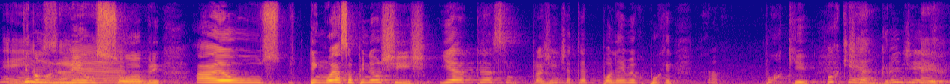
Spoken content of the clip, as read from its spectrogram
É que não leu sobre, ah, eu tenho essa opinião X. E é até assim, pra gente, é até polêmico, porque, cara, por quê? Por quê? Acho que a grande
